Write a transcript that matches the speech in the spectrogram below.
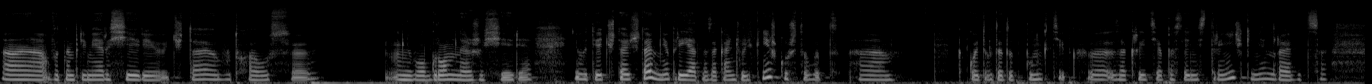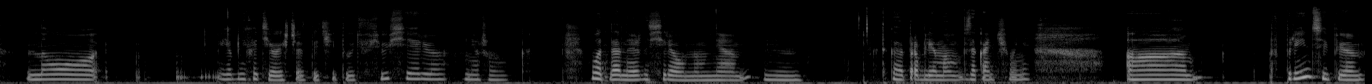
А, вот, например, серию читаю Вудхауса, у него огромная же серия. И вот я читаю, читаю, мне приятно заканчивать книжку, что вот а, какой-то вот этот пунктик э, закрытия последней странички мне нравится. Но я бы не хотела сейчас дочитывать всю серию, мне жалко. Вот, да, наверное, сериалами у меня такая проблема в заканчивании. А, в принципе,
